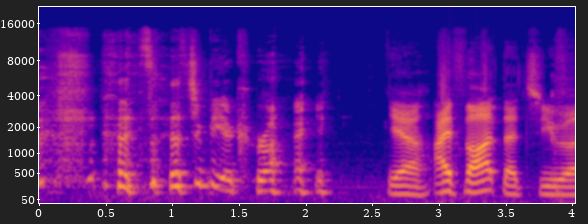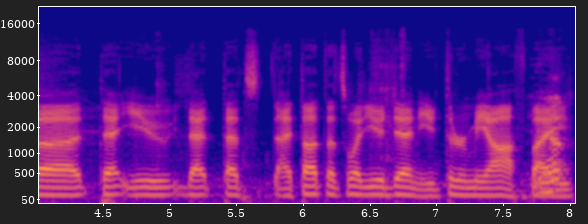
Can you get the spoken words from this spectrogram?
that should be a crime. Yeah, I thought that you uh that you that that's I thought that's what you did. You threw me off by Yep.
